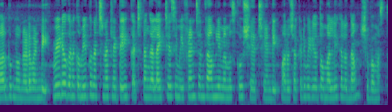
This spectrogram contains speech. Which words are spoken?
మార్గంలో నడవండి. వీడియో గనక మీకు నచ్చినట్లయితే ఖచ్చితంగా లైక్ చేసి మీ ఫ్రెండ్స్ అండ్ ఫ్యామిలీ మెంబర్స్కు షేర్ చేయండి. మరో చక్కటి వీడియోతో మళ్ళీ కలుద్దాం. శుభమస్తు.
